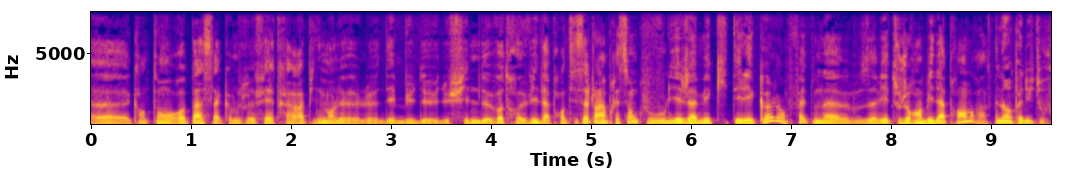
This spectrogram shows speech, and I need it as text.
Euh, quand on repasse là, comme je le fais très rapidement, le, le début de, du film de votre vie d'apprentissage, j'ai l'impression que vous vouliez jamais quitter l'école. En fait, vous aviez toujours envie d'apprendre? Non, pas du tout.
